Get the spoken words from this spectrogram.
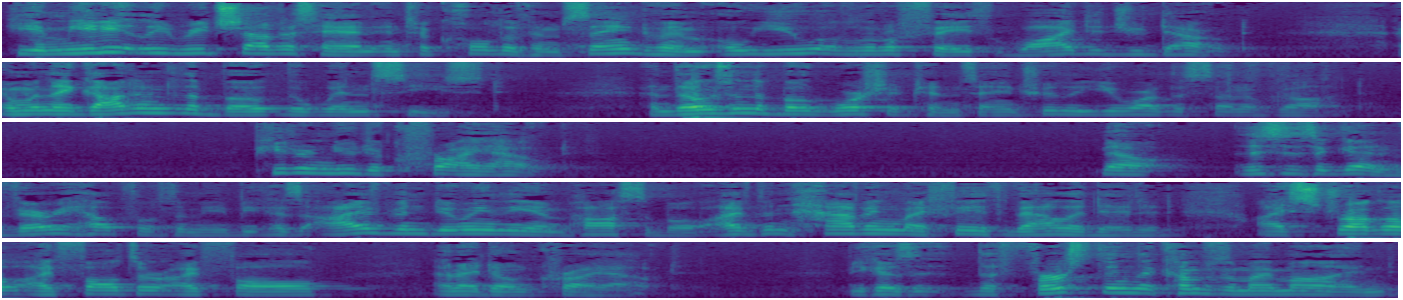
He immediately reached out his hand and took hold of him, saying to him, O you of little faith, why did you doubt? And when they got into the boat, the wind ceased. And those in the boat worshipped him, saying, Truly, you are the Son of God. Peter knew to cry out. Now, this is again very helpful to me because I've been doing the impossible. I've been having my faith validated. I struggle, I falter, I fall, and I don't cry out. Because the first thing that comes to my mind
